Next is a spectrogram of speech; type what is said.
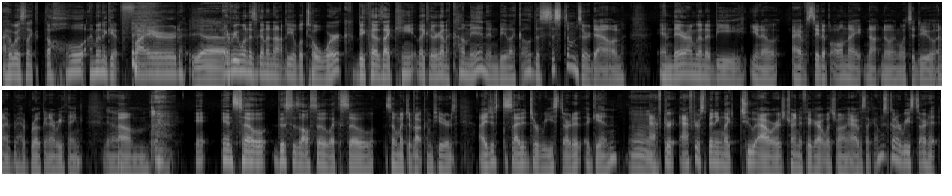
I was like, the whole I'm gonna get fired. Yeah. Everyone is gonna not be able to work because I can't like they're gonna come in and be like, oh, the systems are down. And there I'm gonna be, you know, I have stayed up all night not knowing what to do and I have broken everything. Yeah. Um and so this is also like so so much about computers. I just decided to restart it again Mm. after after spending like two hours trying to figure out what's wrong. I was like, I'm just gonna restart it,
